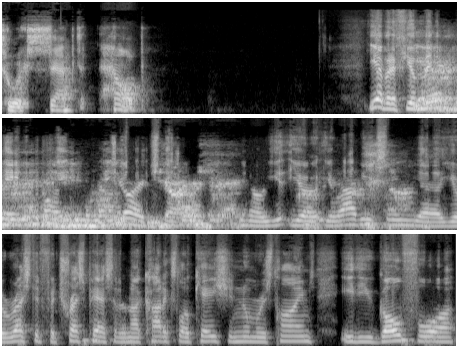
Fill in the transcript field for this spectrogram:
to accept help. Yeah, but if you're mandated by a judge that you know you, you're you're obviously uh, you're arrested for trespass at a narcotics location numerous times. Either you go for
